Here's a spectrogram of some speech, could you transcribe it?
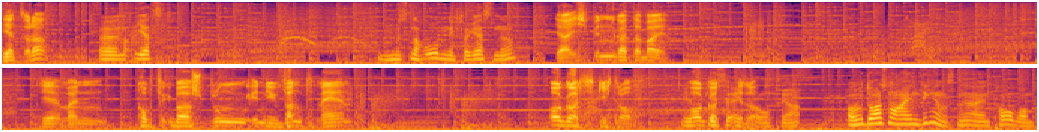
Jetzt, oder? Äh, jetzt. Wir müssen nach oben, nicht vergessen, ne? Ja, ich bin gerade dabei. Hier, mein Kopf übersprungen in die Wand, man. Oh Gott, ich geh ich drauf. Jetzt Oh Gott, geht doch. drauf, ja. Aber du hast noch einen Dingens, ne? Einen Powerbomb.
